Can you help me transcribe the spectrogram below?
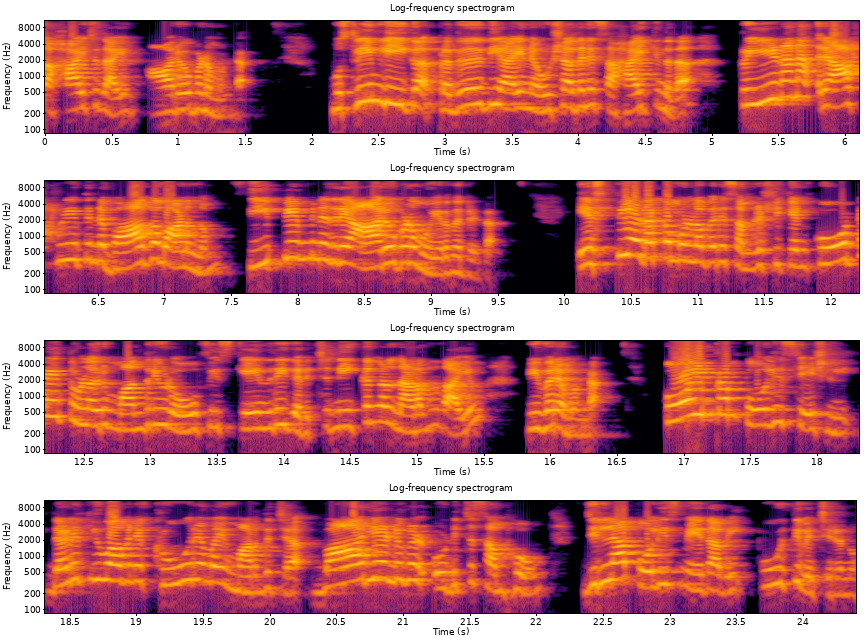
സഹായിച്ചതായും ആരോപണമുണ്ട്. മുസ്ലിം ലീഗ് പ്രതിനിധിയായി നൌഷാദിനെ സഹായിക്കുന്നത് പ്രീണന രാഷ്ട്രീയത്തിന്റെ ഭാഗമാണെന്നും സി പി എമ്മിനെതിരെ ആരോപണം ഉയർന്നിട്ടുണ്ട്. എസ് പി അടക്കമുള്ളവരെ സംരക്ഷിക്കാൻ കോട്ടയത്തുള്ള ഒരു മന്ത്രിയുടെ ഓഫീസ് കേന്ദ്രീകരിച്ച് നീക്കങ്ങൾ നടന്നതായും വിവരമുണ്ട്. കോയിപ്രം പോലീസ് സ്റ്റേഷനിൽ ദളിത് യുവാവിനെ ക്രൂരമായി മർദ്ദിച്ച് വാരിയലുകൾ ഒടിച്ച സംഭവം ജില്ലാ പോലീസ് മേധാവി പൂർത്തിവെച്ചിരുന്നു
